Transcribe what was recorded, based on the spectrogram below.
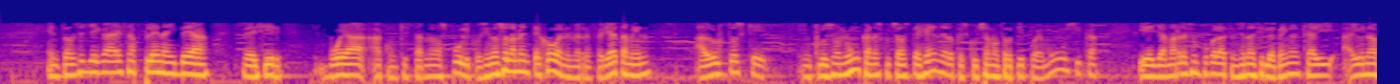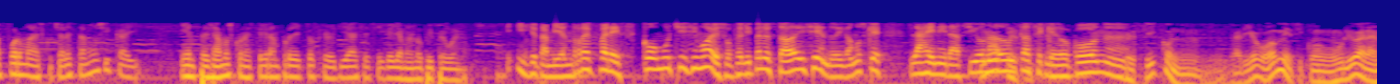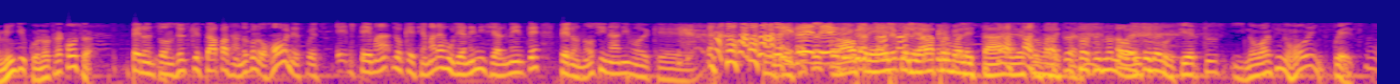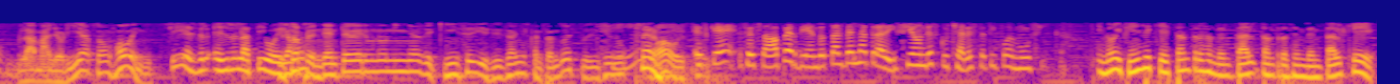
Entonces llega esa plena idea de decir, voy a, conquistar nuevos públicos. Y no solamente jóvenes, me refería también a adultos que incluso nunca han escuchado este género, que escuchan otro tipo de música, y de llamarles un poco la atención, a decirles, vengan que hay, hay una forma de escuchar esta música, y, y empezamos con este gran proyecto que hoy día se sigue llamando Pipe Bueno. Y que también refrescó muchísimo eso. Felipe lo estaba diciendo, digamos que la generación No, adulta pues, se sí. quedó con... eh, Pues sí, con Darío Gómez y con Julio Aramillo y con otra cosa. Pero entonces, ¿qué estaba pasando con los jóvenes? Pues el tema, lo que decía Mara Juliana inicialmente, pero no sin ánimo de que... No, pero él pelea, era por molestar, por no lo ves en es- conciertos y no van sino jóvenes. Pues la mayoría son jóvenes. Sí, es, es relativo, Es digamos. sorprendente ver unos niñas de 15, 16 años cantando esto. Dice uno, Sí. Claro. "Wow, esto- Es que se estaba perdiendo tal vez la tradición de escuchar este tipo de música. Y no, y fíjense que es tan trascendental, tan trascendental que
